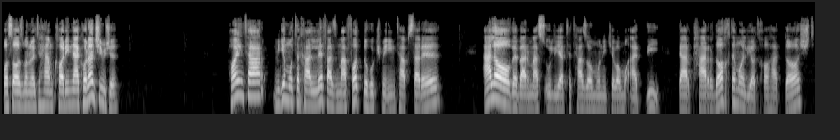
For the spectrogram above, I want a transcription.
با سازمان مالیاتی همکاری نکنن چی میشه؟ پایین تر میگه متخلف از مفاد حکم این تبصره علاوه بر مسئولیت تضامنی که با معدی در پرداخت مالیات خواهد داشت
